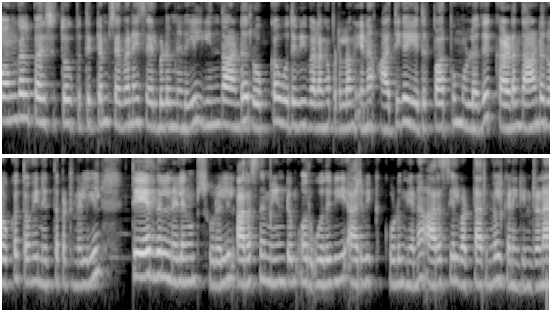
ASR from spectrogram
பொங்கல் பரிசு தொகுப்பு திட்டம் செவனை செயல்படும் நிலையில் இந்த ஆண்டு ரொக்க உதவி வழங்கப்படலாம் என அதிக எதிர்பார்ப்பும் உள்ளது. கடந்த ஆண்டு ரொக்க தொகை நிறுத்தப்பட்ட நிலையில் தேர்தல் நிலவும் சூழலில் அரசு மீண்டும் ஒரு உதவியை அறிவிக்கக்கூடும் என அரசியல் வட்டாரங்கள் கணிக்கின்றன.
